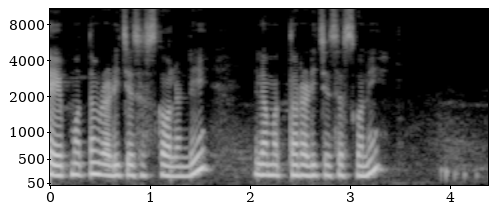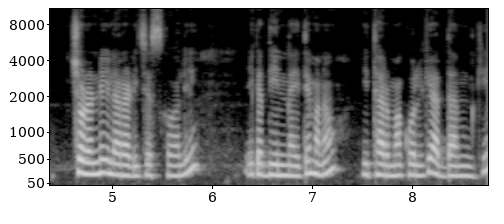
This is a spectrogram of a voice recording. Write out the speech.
టేప్ మొత్తం రెడీ చేసేసుకోవాలండి. ఇలా మొత్తం రెడీ చేసేసుకొని చూడండి ఇలా రెడీ చేసుకోవాలి. ఇక దీన్ని అయితే మనం ఈ థర్మాకోల్కి అద్దానికి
